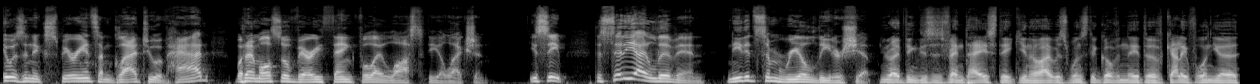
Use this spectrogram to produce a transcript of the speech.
It was an experience I'm glad to have had, but I'm also very thankful I lost the election. You see, the city I live in needed some real leadership. You know, I think this is fantastic. You know, I was once the governor of California,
